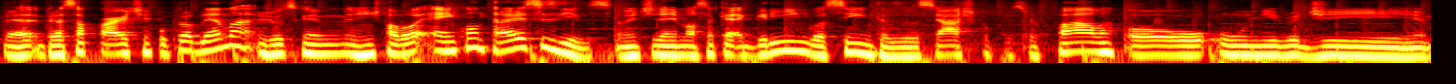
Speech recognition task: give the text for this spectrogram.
pra, pra essa parte. O problema, justo que a gente falou, é encontrar esses livros. Um de animação que é gringo, assim, que às vezes você acha que o professor fala, ou um livro de.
